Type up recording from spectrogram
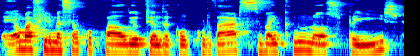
É uma afirmação com a qual eu tendo a concordar, se bem que no nosso país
